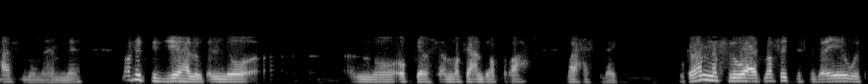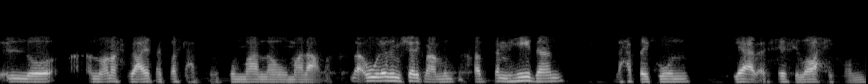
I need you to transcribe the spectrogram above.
حاسمه ومهمه ما فيك تتجاهله وتقول له إنه أوكي بس لأنه ما في عندي مطرح ما راح استدعيك وكمان بنفس الوقت ما فيك تستدعيه وتقول له إنه أنا استدعيتك بس لحتى تكون معنا وما لعبك. لا هو لازم يشارك مع المنتخب تمهيدا لحتى يكون لاعب أساسي لاحقا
